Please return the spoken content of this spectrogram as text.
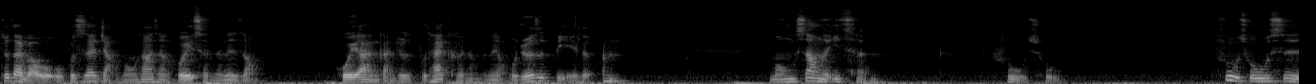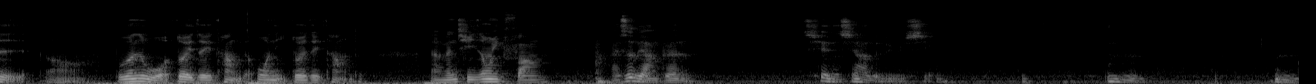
就代表我我不是在讲蒙上一层灰尘的那种。灰暗感就是不太可能的那种，我觉得是别的，蒙上了一层付出，付出是啊、呃，不论是我对这一趟的，或你对这一趟的，两个人其中一方，还是两个人欠下的旅行，嗯。嗯，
